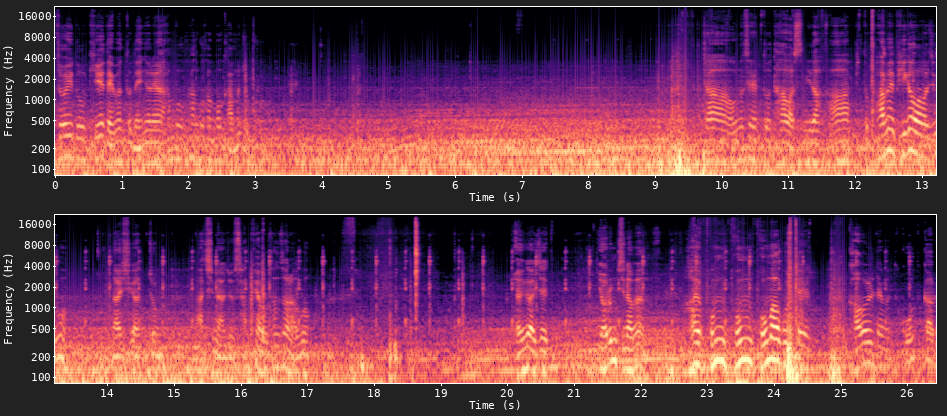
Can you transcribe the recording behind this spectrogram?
저희도 기회 되면 또 내년에 한국 한국 한번 가면 좋고. 네. 자 어느새 또 다 왔습니다. 아또 밤에 비가 와가지고 날씨가 좀 아침에 아주 상쾌하고 선선하고 여기가 이제 여름 지나면 아유 봄 봄 봄하고 이제 가을 되면 꽃가루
